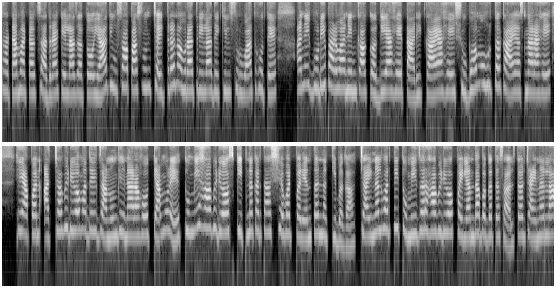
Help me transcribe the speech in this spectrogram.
थाटामाटात साजरा केला जातो. या दिवसापासून चैत्र नवरात्रीला देखील सुरुवात होते. आणि गुढीपाडवा नेमका कधी आहे? तारीख काय आहे? शुभ मुहूर्त काय असणार आहे? हे आपण आजच्या व्हिडिओमध्ये जाणून घेणार आहोत. त्यामुळे तुम्ही हा व्हिडिओ स्किप न करता शेवटपर्यंत नक्की बघा. चॅनलवरती तुम्ही जर हा व्हिडिओ पहिल्यांदा बघत असाल तर चॅनलला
